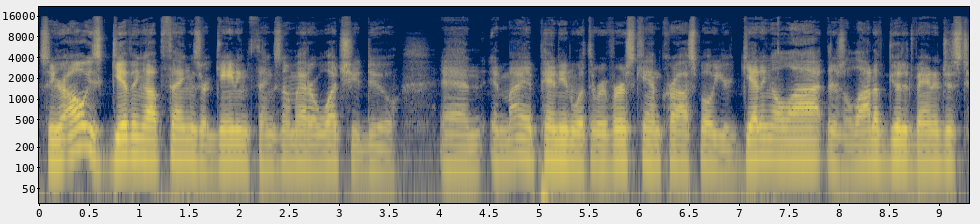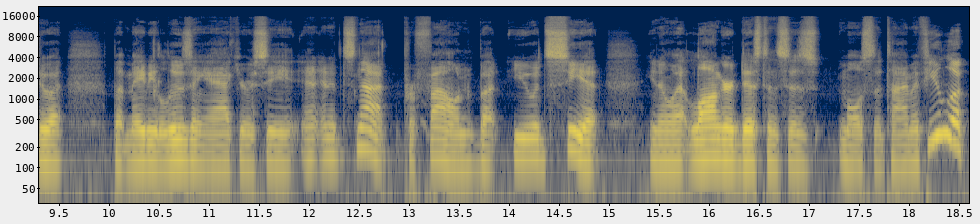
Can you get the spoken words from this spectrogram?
So you're always giving up things or gaining things no matter what you do. And in my opinion, with the reverse cam crossbow, you're getting a lot. There's a lot of good advantages to it but maybe losing accuracy. And, and, it's not profound, but you would see it, you know, at longer distances most of the time. If you look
